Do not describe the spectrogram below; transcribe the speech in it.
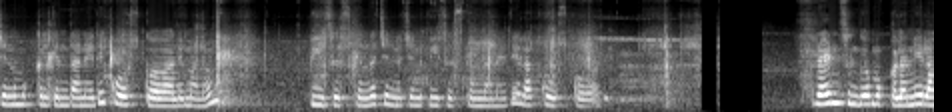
చిన్న ముక్కల కింద అనేది కోసుకోవాలి మనం. పీసెస్ కింద చిన్న చిన్న పీసెస్ కింద అనేది ఇలా కోసుకోవాలి. ఫ్రెండ్స్ ఇంకో ముక్కలన్నీ ఇలా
